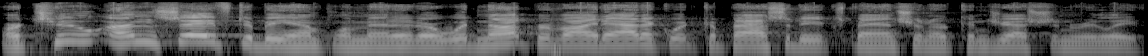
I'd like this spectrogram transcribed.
or too unsafe to be implemented, or would not provide adequate capacity expansion or congestion relief.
